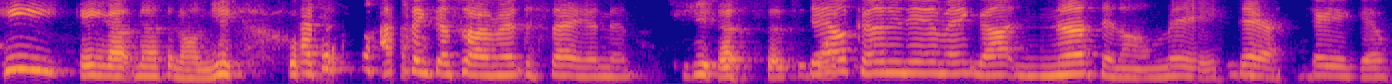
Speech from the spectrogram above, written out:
he ain't got nothing on you. That's I think that's what I meant to say, and then yes, that's Cal exactly. Cunningham ain't got nothing on me. There, there you go.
